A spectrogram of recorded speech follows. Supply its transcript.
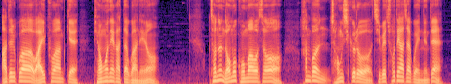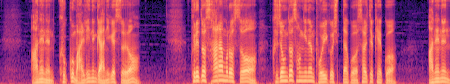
아들과 와이프와 함께 병원에 갔다고 하네요. 저는 너무 고마워서 한번 정식으로 집에 초대하자고 했는데 아내는 극구 말리는 게 아니겠어요. 그래도 사람으로서 그 정도 성의는 보이고 싶다고 설득했고 아내는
